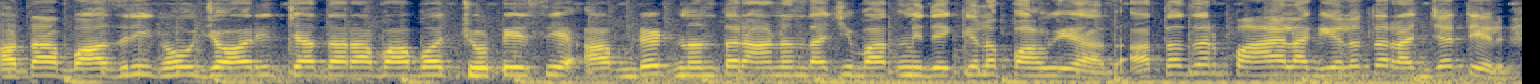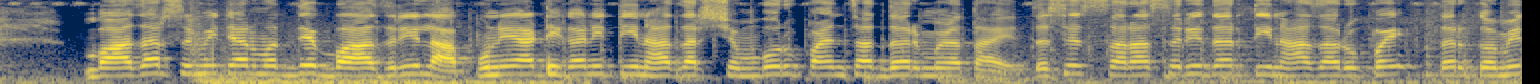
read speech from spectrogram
आता बाजरी गहू ज्वारीच्या दराबाबत छोटेसे अपडेट नंतर आनंदाची बातमी देखील पाहूयात. आता जर पाहायला गेलं तर राज्यातील बाजार समित्यांमध्ये बाजरीला पुणे या ठिकाणी तीन हजार शंभर रुपयांचा दर मिळत आहे. तसेच सरासरी दर तीन हजार रुपये तर कमीत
